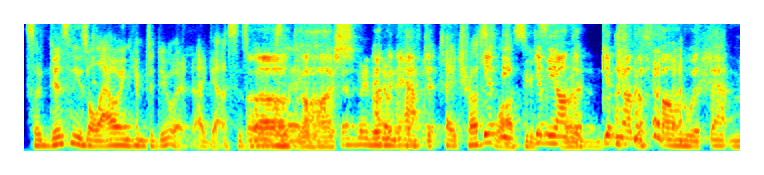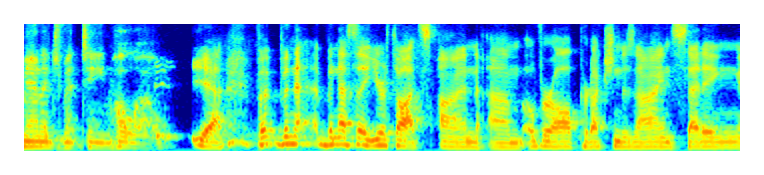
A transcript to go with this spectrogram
So Disney's allowing him to do it. I guess is what Oh, I'm saying. gosh. That way I'm they don't gonna have to- antitrust Get me, lawsuits get me on the at get me on the phone with that management team. Hello. Yeah, but Vanessa, your thoughts on um, overall production design, setting,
